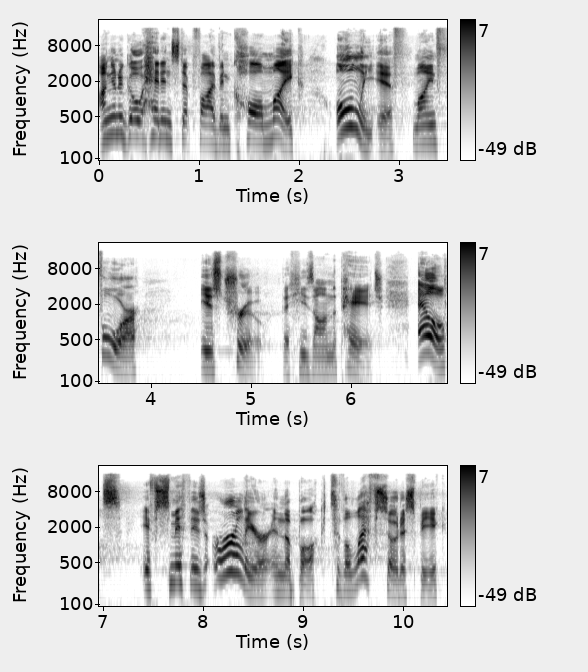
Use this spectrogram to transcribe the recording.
I'm going to go ahead in step 5 and call Mike only if line 4 is true, that he's on the page. Else, if Smith is earlier in the book, to the left, so to speak,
